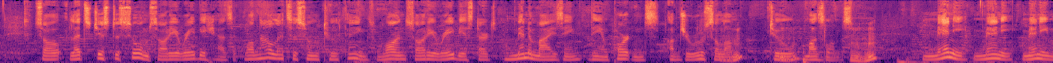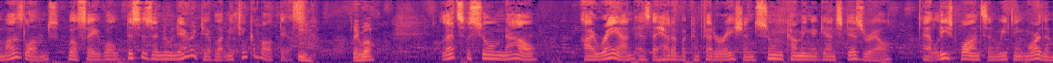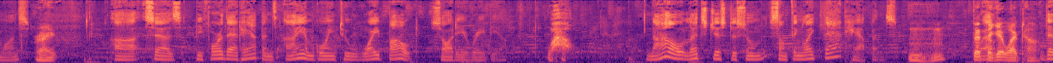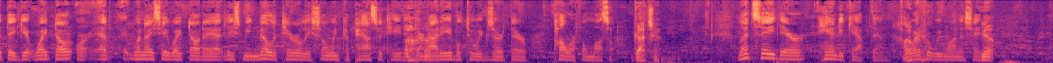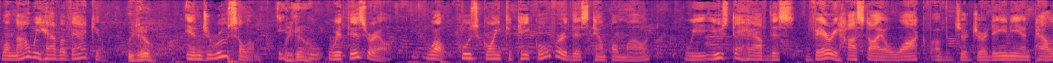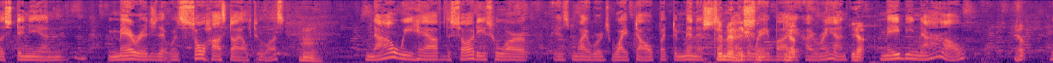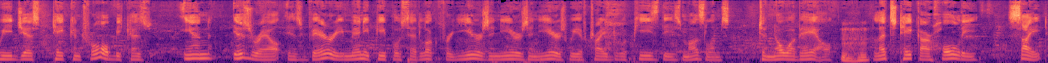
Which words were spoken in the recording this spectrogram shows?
So let's just assume Saudi Arabia has it. Well, now let's assume two things. One, Saudi Arabia starts minimizing the importance of Jerusalem Mm-hmm. to Muslims. many, many, many Muslims will say, well, this is a new narrative. Let me think about this. Mm. They will. Let's assume now Iran, as the head of a confederation, soon coming against Israel, at least once, and we think more than once. Right. Uh, says, before that happens, I am going to wipe out Saudi Arabia. Wow. Now let's just assume something like that happens. Mm-hmm. That well, they get wiped out. That they get wiped out, or at, when I say wiped out, I at least mean militarily so incapacitated uh-huh. they're not able to exert their powerful muscle. Gotcha. Let's say they're handicapped then, however okay. we want to say yeah. that. Well, now we have a vacuum. We do. In Jerusalem. We do. With Israel. Well, who's going to take over this Temple Mount? we used to have this very hostile Waqf of Jordanian Palestinian marriage that was so hostile to us. Hmm. Now we have the Saudis who are, is my words, wiped out, but diminished some diminished. kind of way by yep. Iran. Yep. Maybe now yep. we just take control because in Israel is very many people said, look, for years and years and years we have tried to appease these Muslims to no avail. Mm-hmm. Let's take our holy site,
